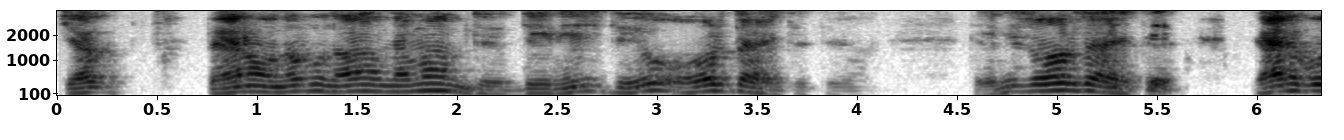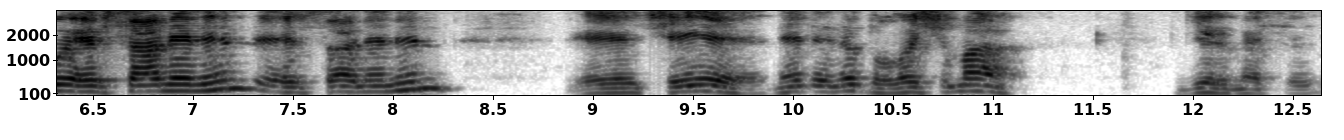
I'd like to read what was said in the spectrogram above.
Cevap, ben onu bunu anlamam diyor. Deniz diyor oradaydı diyor. Deniz oradaydı. Yani bu efsanenin efsanenin e, şeyi ne denir dolaşıma girmesi.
